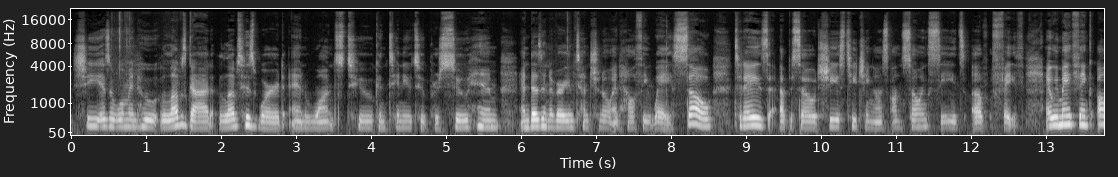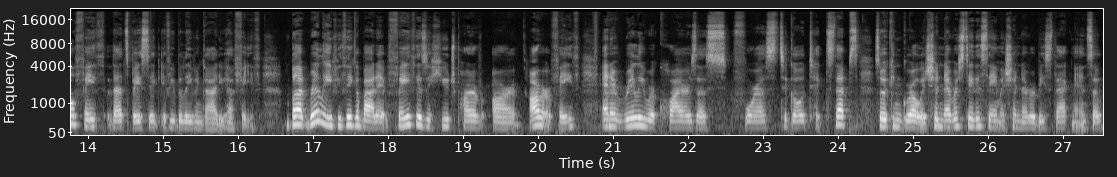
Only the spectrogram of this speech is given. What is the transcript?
She is a woman who loves God, loves His Word, and wants to continue to pursue Him and does it in a very intentional and healthy way. So, today's episode, she is teaching us on sowing seeds of faith. And we may think, oh, faith, that's basic. If you believe in God, you have faith. But really, if you think about it, faith is a huge part of our, our faith, and it really requires us for us to go take steps so it can grow. It should never stay the same, it should never be stagnant. And so,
